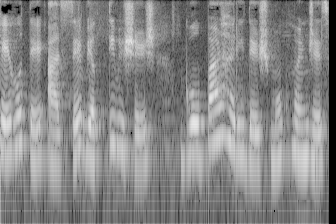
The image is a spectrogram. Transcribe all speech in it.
हे होते आजचे व्यक्तिविशेष. गोपाळ हरी देशमुख म्हणजेच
